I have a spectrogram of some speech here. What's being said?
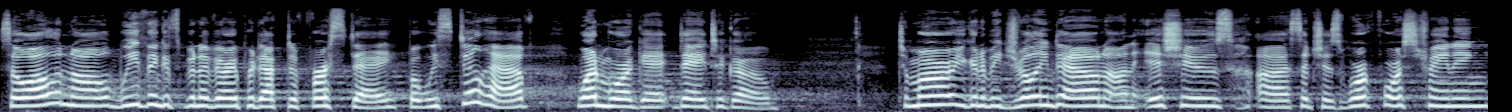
So all in all, we think it's been a very productive first day, but we still have one more day to go. Tomorrow, you're going to be drilling down on issues uh, such as workforce training,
